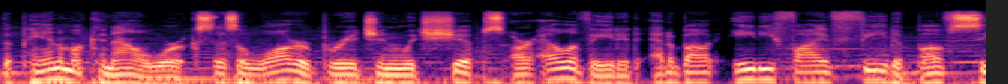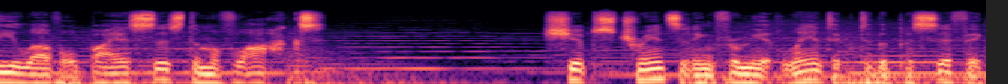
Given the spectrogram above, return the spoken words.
The Panama Canal works as a water bridge in which ships are elevated at about 85 feet above sea level by a system of locks. Ships transiting from the Atlantic to the Pacific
